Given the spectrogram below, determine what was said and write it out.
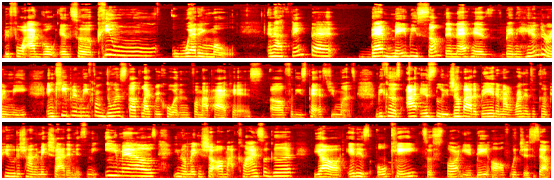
before I go into pew wedding mode. And I think that that may be something that has been hindering me and keeping me from doing stuff like recording for my podcast uh, for these past few months because I instantly jump out of bed and I'm running to the computer trying to make sure I didn't miss any emails, you know, making sure all my clients are good. Y'all, it is okay to start your day off with yourself.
